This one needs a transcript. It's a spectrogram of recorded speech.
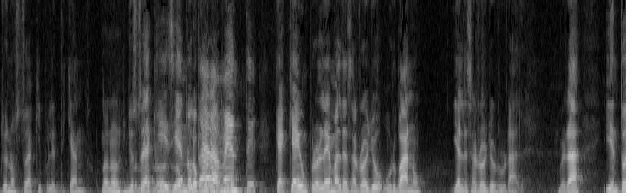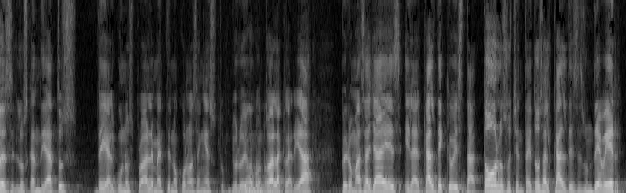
Yo no estoy aquí politiqueando. No, no. Yo estoy aquí diciendo claramente que aquí hay un problema al desarrollo urbano y al desarrollo rural, ¿verdad? Y entonces los candidatos de algunos probablemente no conocen esto. Yo lo digo con toda la claridad. Pero más allá es el alcalde que hoy está, todos los 82 alcaldes es un deber,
